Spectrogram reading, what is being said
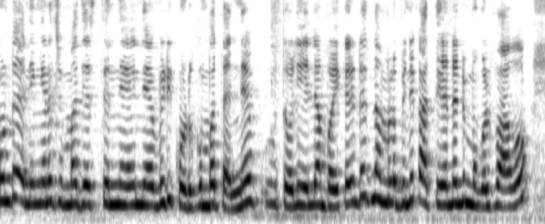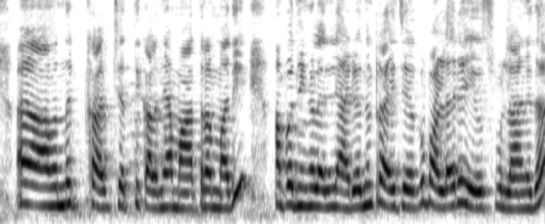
കൊണ്ട് തന്നെ ഇങ്ങനെ ചുമ്മാ ജസ്റ്റ് കൊടുക്കുമ്പോൾ തന്നെ തൊലിയെല്ലാം പോയി കഴിഞ്ഞിട്ട് നമ്മൾ പിന്നെ കത്തിയേണ്ടതിന്റെ മുകൾ ഭാഗവും ഒന്ന് ചെത്തി കളഞ്ഞാൽ മാത്രം മതി. അപ്പോൾ നിങ്ങളെല്ലാവരും ഒന്ന് ട്രൈ ചെയ്ത് വളരെ യൂസ്ഫുള്ളാണിത്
